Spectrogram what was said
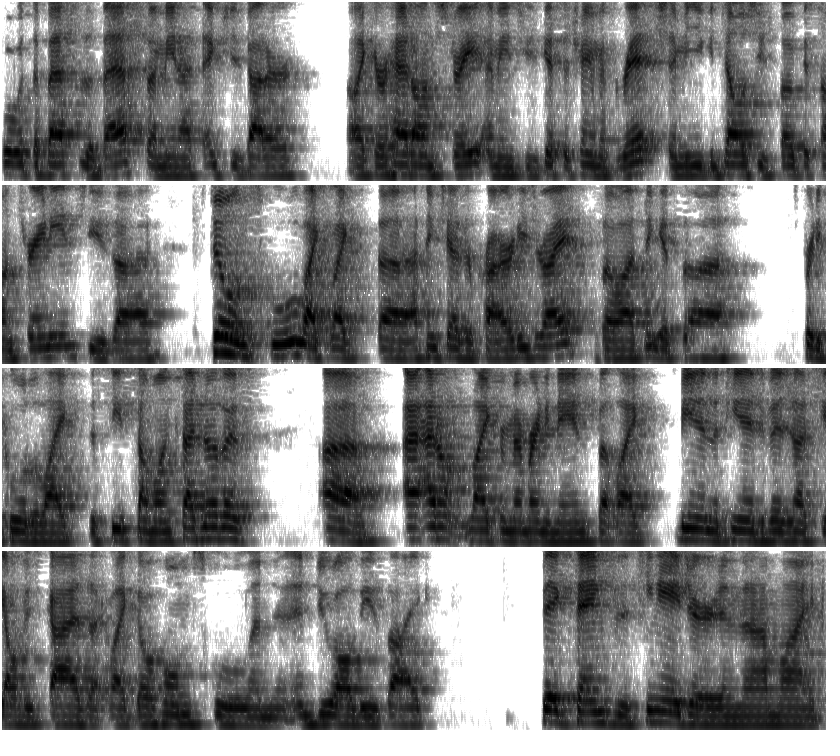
with the best of the best. I mean, I think she's got her, like her head on straight. I mean, she gets to train with Rich. I mean, you can tell she's focused on training. She's, uh, still in school. Like, like, uh, I think she has her priorities right. So I think it's, uh, it's pretty cool to like, to see someone. Cause I know there's, uh, I, I, don't like remember any names, but like being in the teenage division, I see all these guys that like go homeschool and, and do all these like, big things as a teenager, and then I'm like,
